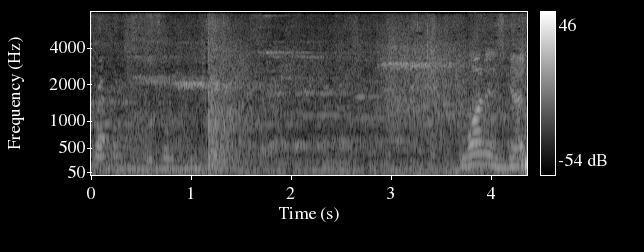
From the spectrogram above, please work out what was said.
preference? One is good.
